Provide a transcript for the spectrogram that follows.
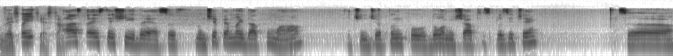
vezi păi, chestia asta. Asta este și ideea, să începem noi de acum, deci începând cu 2017, să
